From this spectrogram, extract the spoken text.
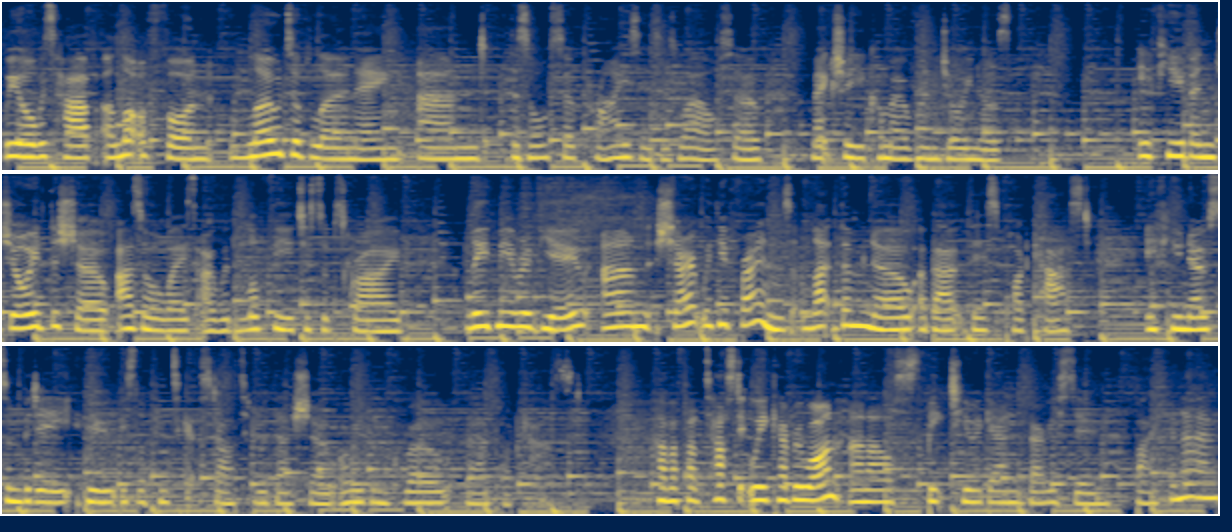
We always have a lot of fun, loads of learning, and there's also prizes as well. So make sure you come over and join us. If you've enjoyed the show, as always, I would love for you to subscribe, leave me a review, and share it with your friends. Let them know about this podcast if you know somebody who is looking to get started with their show or even grow their podcast. Have a fantastic week, everyone, and I'll speak to you again very soon. Bye for now.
